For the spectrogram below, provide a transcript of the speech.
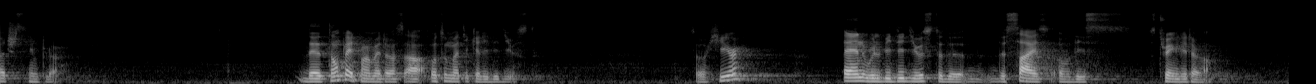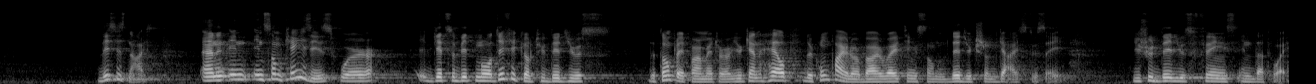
much simpler. The template parameters are automatically deduced. So here, n will be deduced to the, the size of this string literal. This is nice. And in, in some cases where it gets a bit more difficult to deduce the template parameter, you can help the compiler by writing some deduction guides to say, you should deduce things in that way.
